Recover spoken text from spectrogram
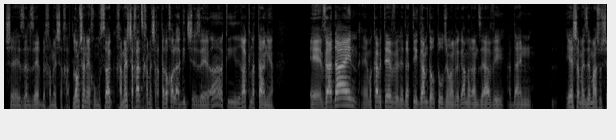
שזלזל בחמש אחת. לא משנה איך הוא מושג, חמש אחת זה חמש אחת, אתה לא יכול להגיד שזה, אה, כי רק נתניה. אה, ועדיין, אה, מכבי תל אביב, לדעתי, גם דור תורג'מן וגם ערן זהבי, עדיין, יש שם איזה משהו ש...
